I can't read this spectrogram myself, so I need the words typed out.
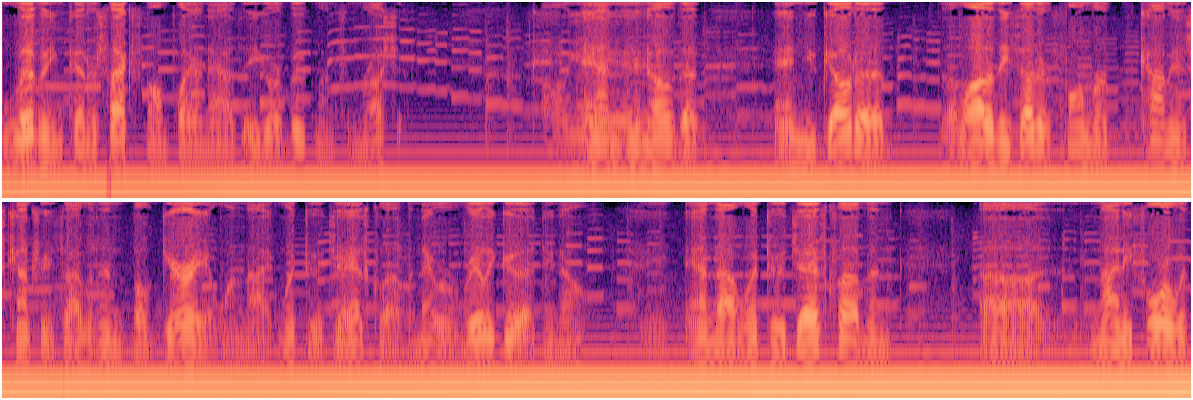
living tenor saxophone player now is Igor Butman from Russia Oh yeah. and yeah. you know the and you go to a lot of these other former communist countries. I was in Bulgaria one night, went to a jazz club, and they were really good, you know. And I went to a jazz club in uh, '94 with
